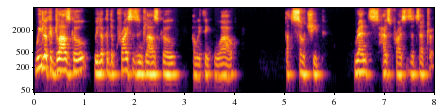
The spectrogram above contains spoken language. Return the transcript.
we look at Glasgow, we look at the prices in Glasgow, and we think, wow, that's so cheap. Rents, house prices, etc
